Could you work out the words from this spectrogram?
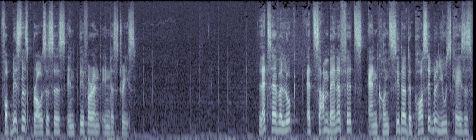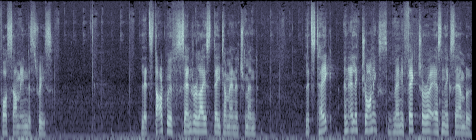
for business processes in different industries. Let's have a look at some benefits and consider the possible use cases for some industries. Let's start with centralized data management. Let's take an electronics manufacturer as an example.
